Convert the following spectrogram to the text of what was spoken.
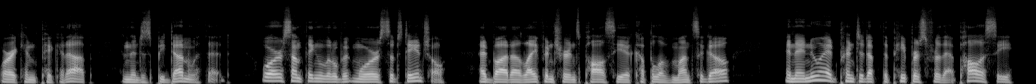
or I can pick it up and then just be done with it. Or something a little bit more substantial. I bought a life insurance policy a couple of months ago, and I knew I had printed up the papers for that policy,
